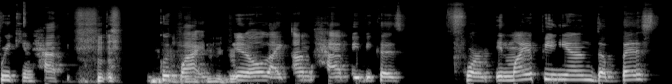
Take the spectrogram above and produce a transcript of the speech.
freaking happy. Goodbye. you know, like I'm happy because for in my opinion, the best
